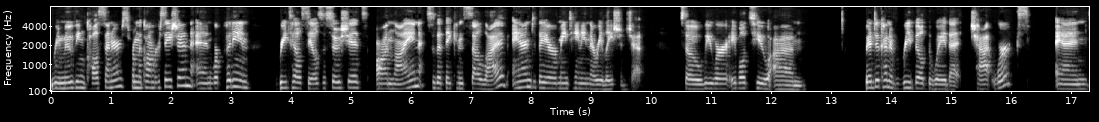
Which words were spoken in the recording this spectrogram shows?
removing call centers from the conversation. And we're putting retail sales associates online so that they can sell live and they are maintaining their relationship. So we were able to um, we had to kind of rebuild the way that chat works. And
